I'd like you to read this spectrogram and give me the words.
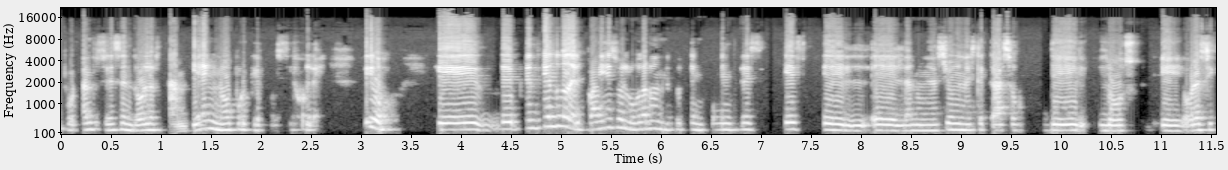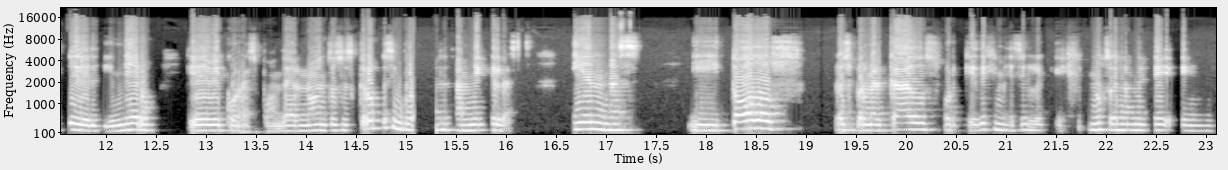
importante si es en dólares también, ¿no? Porque, pues, híjole, digo, eh, dependiendo del país o el lugar donde tú te encuentres, es el, la nominación en este caso de los, ahora sí que del dinero que debe corresponder, ¿no? Entonces creo que es importante también que las tiendas y todos los supermercados, porque déjeme decirle que no solamente en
